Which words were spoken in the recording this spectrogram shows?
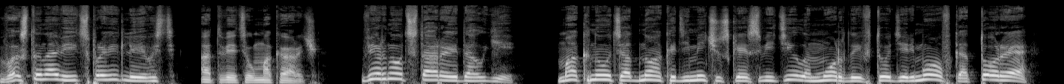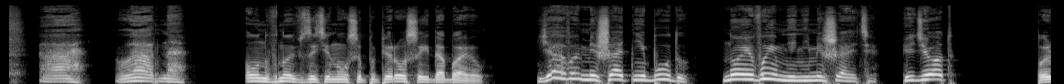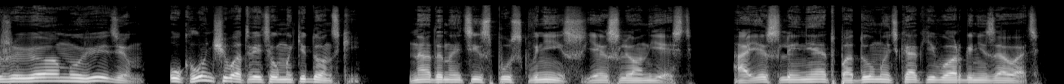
«Восстановить справедливость», — ответил Макарыч. «Вернуть старые долги. Макнуть одно академическое светило мордой в то дерьмо, в которое... А, ладно». Он вновь затянулся папиросой и добавил. «Я вам мешать не буду, но и вы мне не мешайте. Идет?» «Поживем, увидим», — уклончиво ответил Македонский. «Надо найти спуск вниз, если он есть. А если нет, подумать, как его организовать.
